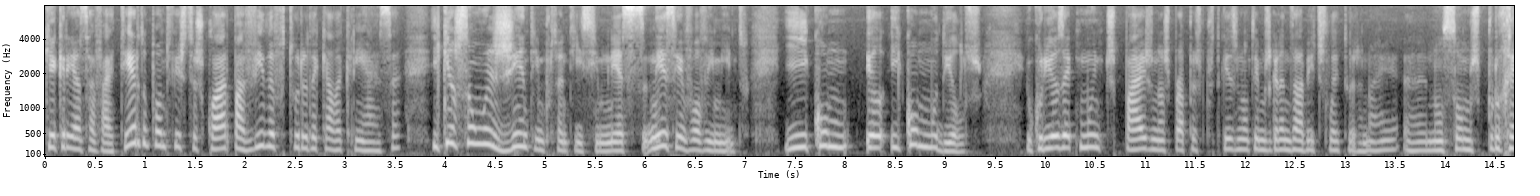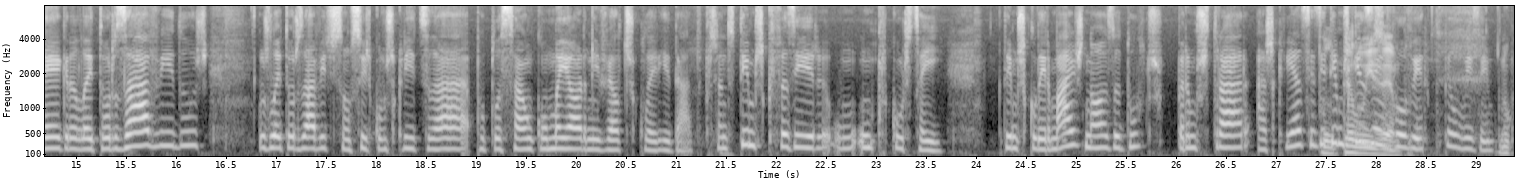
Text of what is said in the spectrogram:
que a criança vai ter do ponto de vista escolar, para a vida futura daquela criança e que eles são um agente importantíssimo nesse, nesse envolvimento e como, e como modelos. O curioso é que muitos pais, nós próprios portugueses, não temos grandes hábitos de leitura, não é? Ah, não somos, por regra, leitores ávidos. Os leitores ávidos são circunscritos à população com maior nível de escolaridade. Portanto, temos que fazer um, um percurso aí temos que ler mais, nós adultos, para mostrar às crianças e temos que desenvolver exemplo. pelo exemplo.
